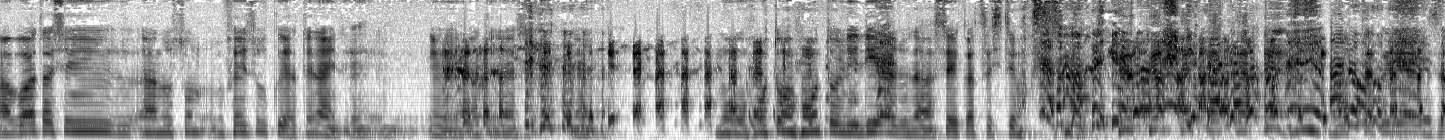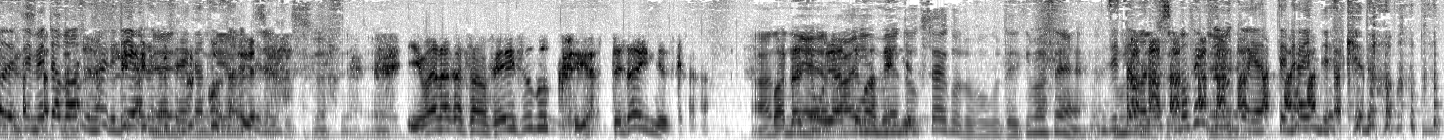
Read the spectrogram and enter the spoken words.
あ私あのその、フェイスブックやってないんで、えー、やってないですよ、えー、もう本当本当にリアルな生活してます。全くリアルそうですね、メタバース内でリアルな生活をされてる。今中さん、フェイスブックやってないんですか？あの、ね、私もやってませんめんどくさいこと僕できません。実は私もフェイスブックはやってないんですけど。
